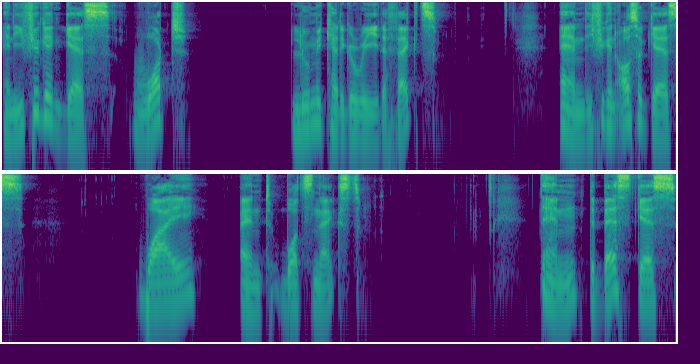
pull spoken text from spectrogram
And if you can guess what Lumii category it affects, and if you can also guess why and what's next, then the best guess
